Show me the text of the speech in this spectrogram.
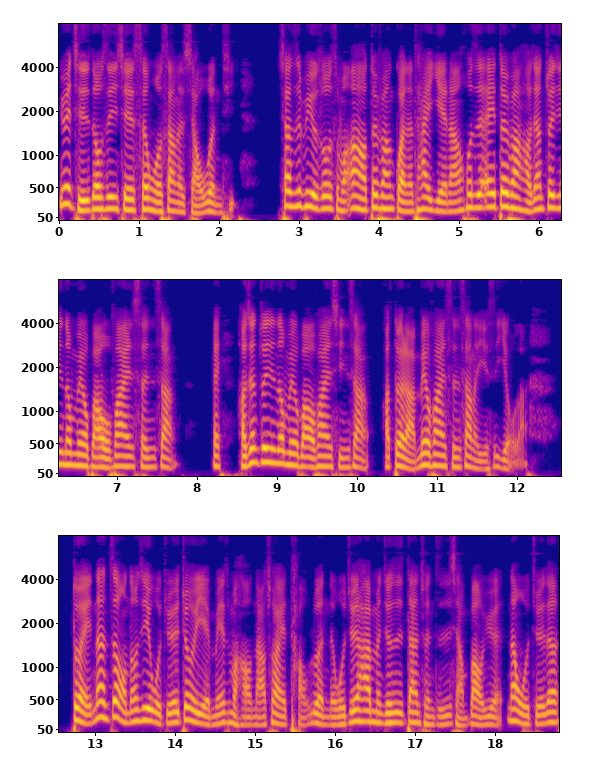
因为其实都是一些生活上的小问题，像是比如说什么啊，对方管得太严啊，或者诶，对方好像最近都没有把我放在身上，诶，好像最近都没有把我放在心上啊。对啦，没有放在身上的也是有啦。对，那这种东西我觉得就也没什么好拿出来讨论的。我觉得他们就是单纯只是想抱怨。那我觉得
